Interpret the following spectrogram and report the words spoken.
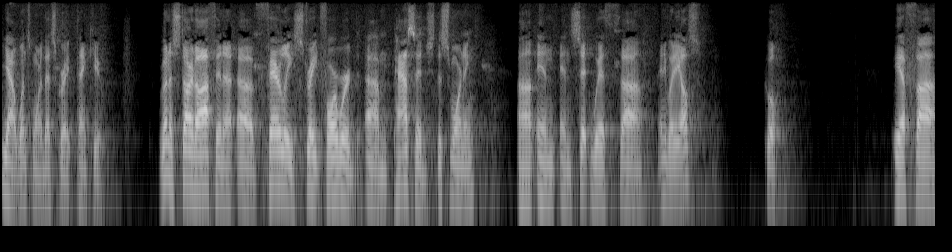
yeah, once more. That's great. Thank you. We're going to start off in a, a fairly straightforward um, passage this morning uh, and, and sit with uh, anybody else? Cool. If, uh,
